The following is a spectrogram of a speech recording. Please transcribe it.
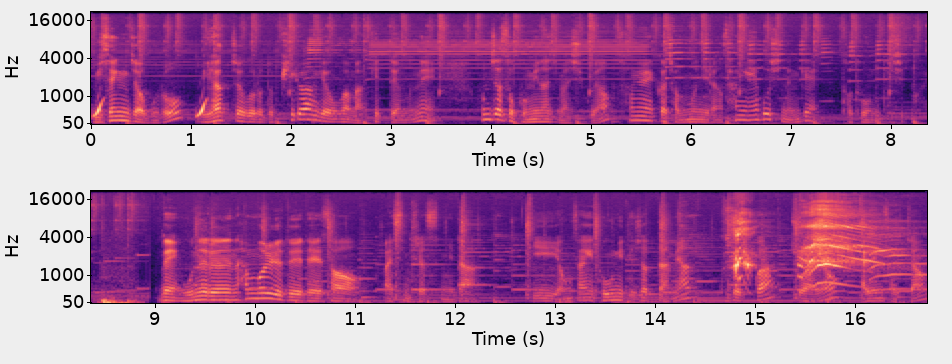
위생적으로, 의학적으로도 필요한 경우가 많기 때문에 혼자서 고민하지 마시고요. 성형외과 전문의랑 상의해 보시는 게 더 도움이 되실 거예요. 네, 오늘은 함몰유두에 대해서 말씀드렸습니다. 이 영상이 도움이 되셨다면 구독과 좋아요, 알림 설정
